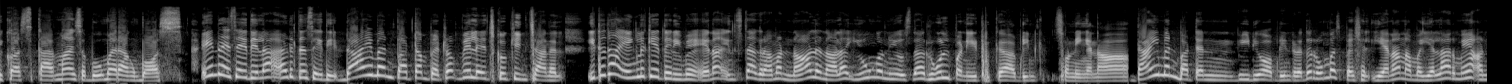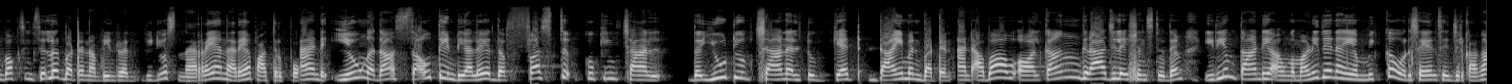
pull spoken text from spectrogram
Because karma is a boomerang boss இன்றைய செய்தியில் அடுத்த செய்தி. டைமண்ட் பட்டம் பெற்ற வில்லேஜ் குக்கிங் சேனல் இதுதான் எங்களுக்கே தெரியுமே. ஏன்னா இன்ஸ்டாகிராம நாலு நாளாக இவங்க நியூஸ் தான் ரூல் பண்ணிட்டு இருக்கு அப்படின்னு சொன்னீங்கன்னா டைமண்ட் பட்டன் வீடியோ அப்படின்றது ரொம்ப ஸ்பெஷல் ஏன்னா நம்ம எல்லாருமே அன்பாக்சிங் சில்வர் பட்டன் அப்படின்ற வீடியோஸ் நிறைய நிறைய பார்த்துருப்போம். அண்ட் இவங்க தான் சவுத் இந்தியாலே the first cooking channel the YouTube channel to get diamond button. And above all congratulations to them. இதையும் தாண்டி அவங்க மனிதநேயம் மிக்க ஒரு செயல் செஞ்சுருக்காங்க.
